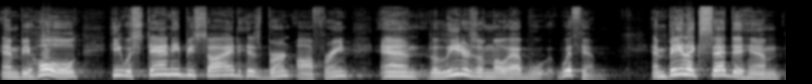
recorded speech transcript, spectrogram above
and behold, he was standing beside his burnt offering, and the leaders of Moab with him. And Balak said to him,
